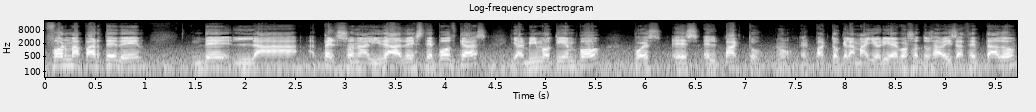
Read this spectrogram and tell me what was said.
Forma parte de, de la personalidad de este podcast y al mismo tiempo, pues es el pacto, ¿no? El pacto que la mayoría de vosotros habéis aceptado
